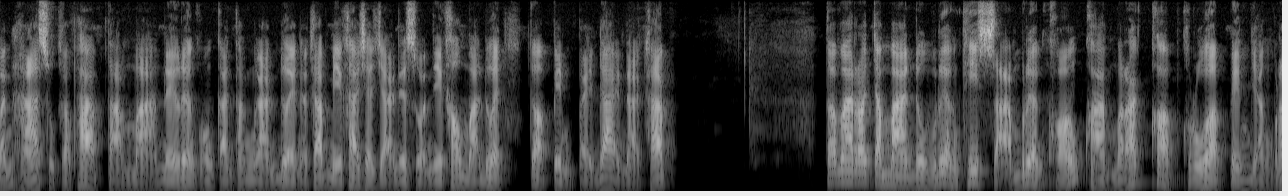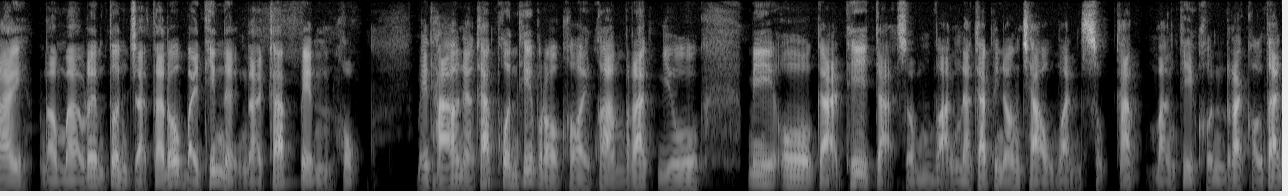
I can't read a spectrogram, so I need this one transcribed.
ปัญหาสุขภาพตามมาในเรื่องของการทำงานด้วยนะครับ มีค่าใช้จ่ายในส่วนนี้เข้ามาด้วยก็เป็นไปได้นะครับต่อมาเราจะมาดูเรื่องที่ 3 เรื่องของความรักครอบครัวเป็นอย่างไร เรามาเริ่มต้นจากทาโร่ใบที่1นะครับเป็น 6 ไม่เท้านะครับ คนที่รอคอยความรักอยู่ มีโอกาสที่จะสมหวังนะครับ พี่น้องชาววันศุกร์ครับ บางทีคนรักของท่าน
